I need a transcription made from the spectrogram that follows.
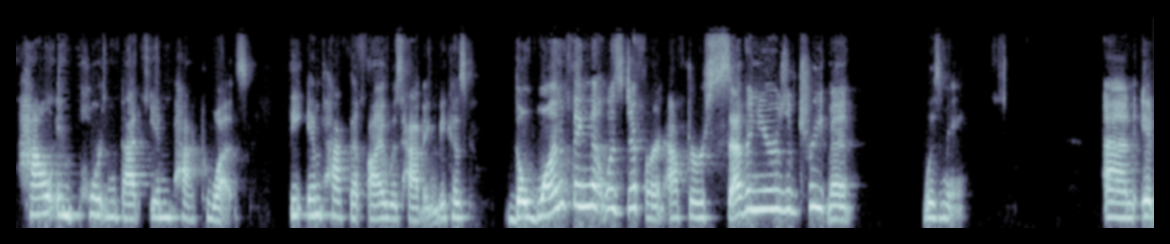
how important that impact was, the impact that I was having. Because the one thing that was different after seven years of treatment was me. And it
